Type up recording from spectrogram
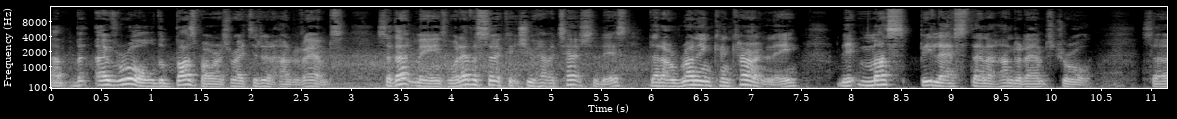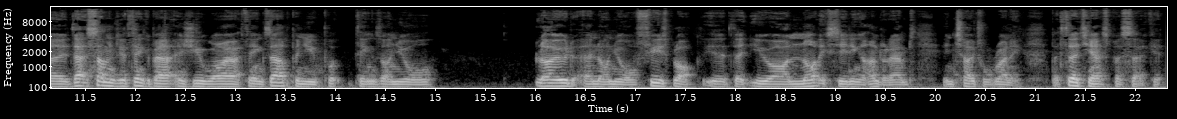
Uh, but overall, the bus bar is rated at 100 amps. So that means whatever circuits you have attached to this that are running concurrently, it must be less than 100 amps draw. So that's something to think about as you wire things up and you put things on your load and on your fuse block uh, that you are not exceeding 100 amps in total running, but 30 amps per circuit.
